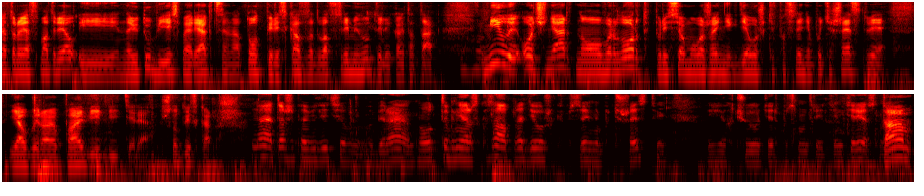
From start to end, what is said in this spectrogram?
которую я смотрел, и на ютубе есть моя реакция на тот пересказ за 23 минуты или как-то так. Милый очень арт, но Оверлорд, при всем уважении к девушке в последнем путешествии, я выбираю Повелителя. Что ты скажешь? Ну, я тоже повелитель выбираю. Ну, вот ты мне рассказала про девушку в последнем путешествии, я хочу теперь посмотреть. Интересно. Там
